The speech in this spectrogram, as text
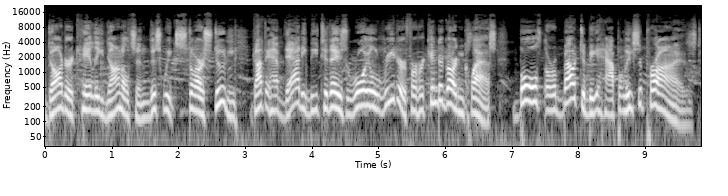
Daughter Kaylee Donaldson, this week's star student, got to have daddy be today's royal reader for her kindergarten class. Both are about to be happily surprised.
